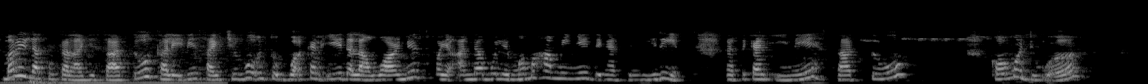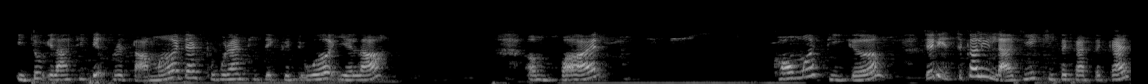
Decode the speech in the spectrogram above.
Mari lakukan lagi satu. Kali ini saya cuba untuk buatkan ia dalam warna supaya anda boleh memahaminya dengan sendiri. Katakan ini satu koma dua. Itu ialah titik pertama dan kemudian titik kedua ialah empat koma tiga. Jadi sekali lagi kita katakan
